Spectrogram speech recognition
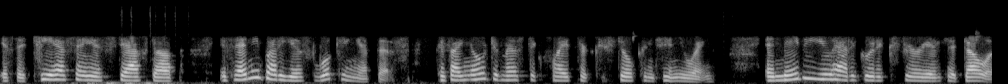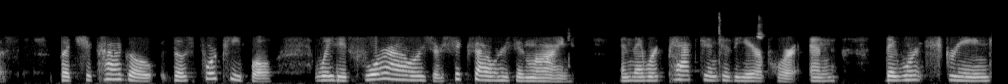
if the TSA is staffed up, if anybody is looking at this, because I know domestic flights are still continuing. And maybe you had a good experience at Dulles, but Chicago, those poor people waited four hours or six hours in line and they were packed into the airport and they weren't screened.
